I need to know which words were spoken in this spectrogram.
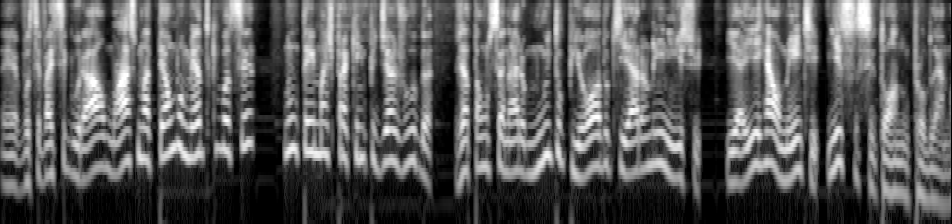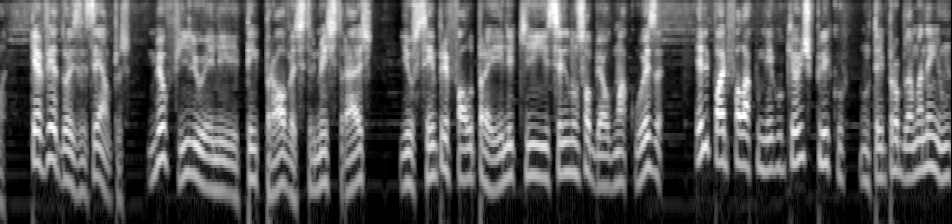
é, você vai segurar ao máximo até o momento que você não tem mais para quem pedir ajuda. Já está um cenário muito pior do que era no início. E aí realmente isso se torna um problema. Quer ver dois exemplos? Meu filho ele tem provas trimestrais e eu sempre falo para ele que se ele não souber alguma coisa, ele pode falar comigo que eu explico, não tem problema nenhum.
